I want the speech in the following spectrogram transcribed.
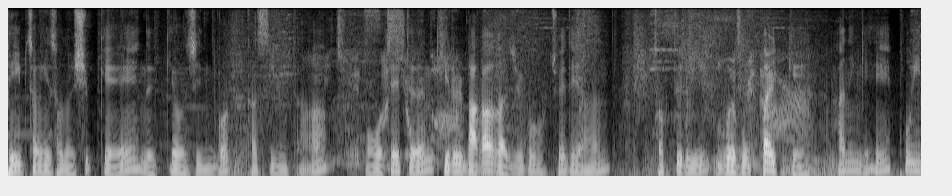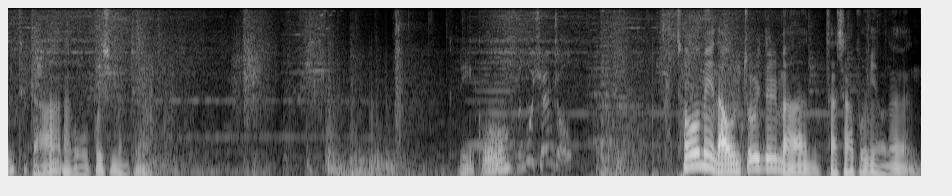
제 입장에서는 쉽게 느껴진 것 같습니다. 뭐 어쨌든 길을 막아가지고 최대한 적들이 이걸 못 밟게 하는 게 포인트다 라고 보시면 돼요. 그리고 처음에 나온 쫄들만 다 잡으면은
